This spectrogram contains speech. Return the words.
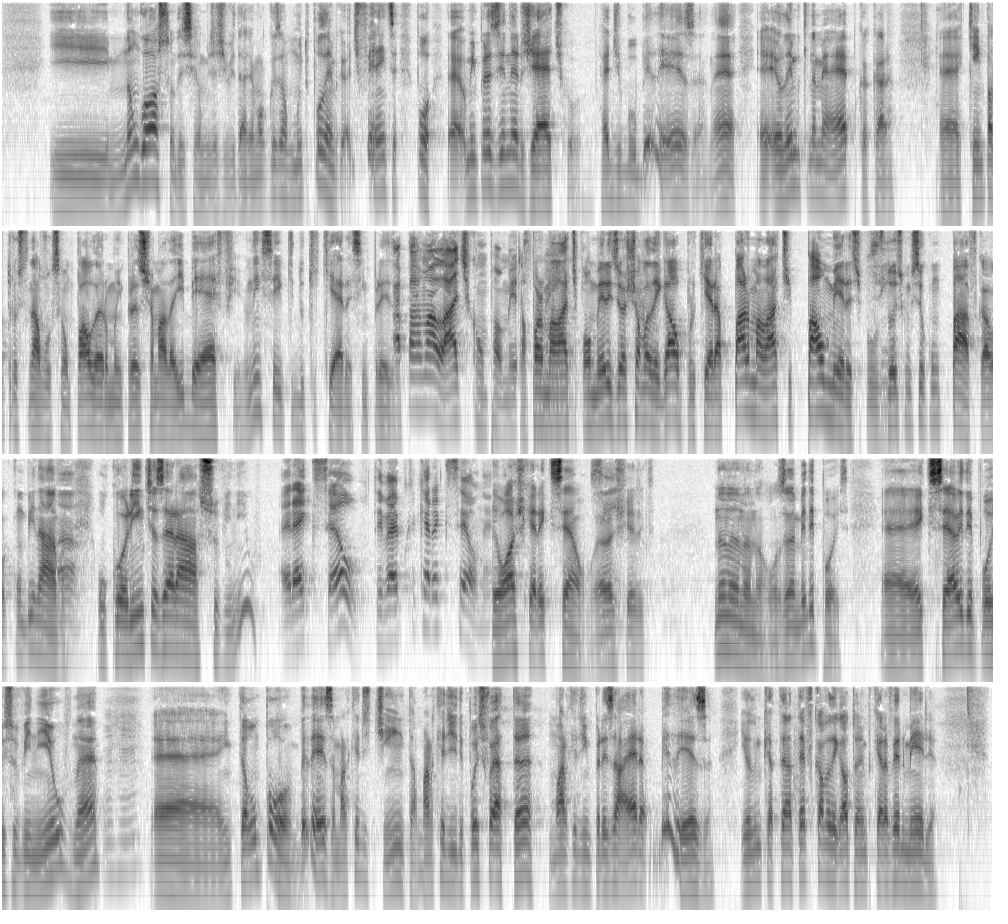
E não gostam desse ramo de atividade, é uma coisa muito polêmica. É diferente. Pô, é uma empresa de energético, Red Bull, beleza, né? É, Eu lembro que na minha época, cara, é, quem patrocinava o São Paulo era uma empresa chamada IBF. Eu nem sei do que, que era essa empresa. A Parmalat com o Palmeiras. A Parmalat também. Palmeiras eu achava legal porque era Parmalat Palmeiras. Tipo, os Sim. dois começavam com pá, ficava, combinava. Ah. O Corinthians era Souvenir? Era Excel? Teve a época que era Excel, né? Eu acho que era Excel. Eu Sim. acho que era... Não, não, não, não. Usando bem depois. É, Excel e depois Souvenir, né? Uhum. É, então, pô, beleza. Marca de tinta, marca de. Depois foi a TAM, marca de empresa aérea, beleza. E eu lembro que a TAM até ficava legal também porque era vermelha,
